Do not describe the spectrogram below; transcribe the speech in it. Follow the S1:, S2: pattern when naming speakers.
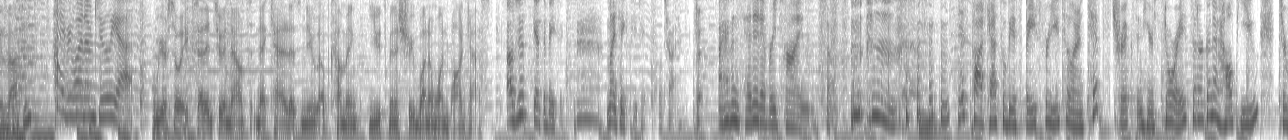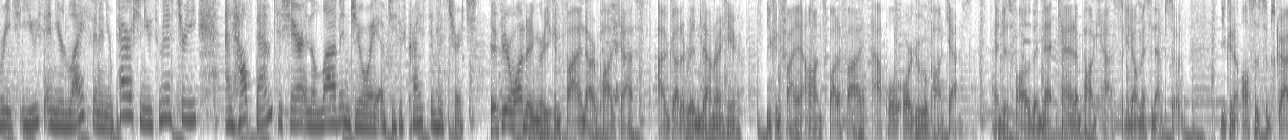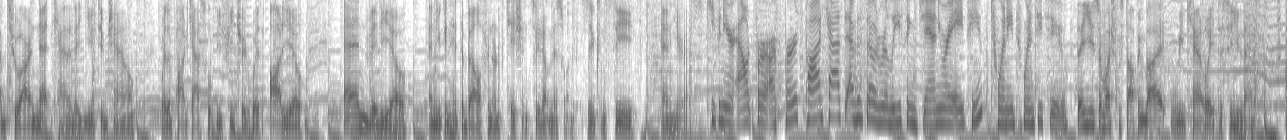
S1: is Matthew.
S2: Hi, everyone. I'm Julia.
S1: We are so excited to announce Net Canada's new upcoming Youth Ministry 101 podcast.
S2: I'll just get the basics. Might take a few takes. We'll try.
S1: Okay.
S2: I haven't said it every time, so. this podcast will be a space for you to learn tips, tricks, and hear stories that are going to help you to reach youth in your life and in your parish and youth ministry and help them to share in the love and joy of Jesus Christ and his church.
S1: If you're wondering where you can find our podcast, I've got it written down right here. You can find it on Spotify, Apple, or Google Podcasts, and just follow the Net Canada podcast so you don't miss an episode. You can also subscribe to our Net Canada YouTube channel, where the podcast will be featured with audio and video, and you can hit the bell for notifications so you don't miss one, so you can see and hear us.
S2: Keep an ear out for our first podcast episode releasing January 18th, 2022.
S1: Thank you so much for stopping by. We can't wait to see you then.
